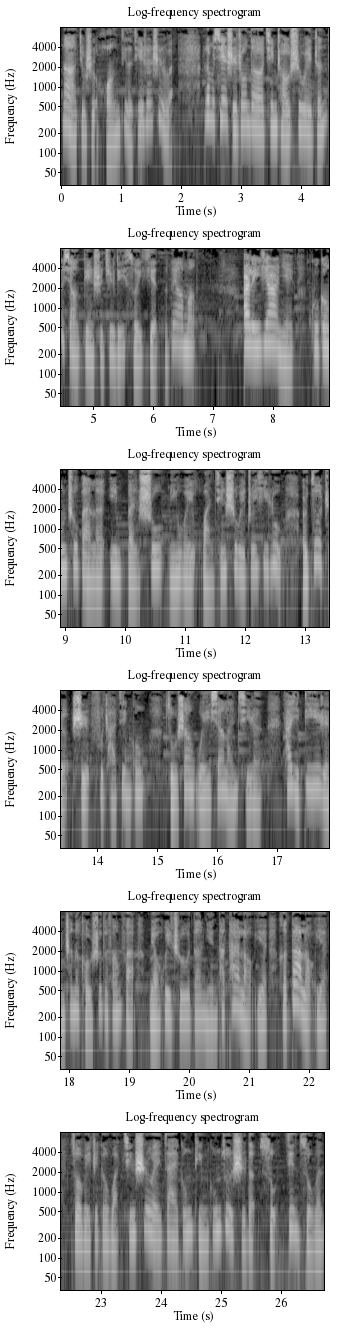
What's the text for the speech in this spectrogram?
那就是皇帝的贴身侍卫。那么现实中的清朝侍卫真的像电视剧里所演的那样吗？二零一二年，故宫出版了一本书，名为《晚清侍卫追忆录》，而作者是富察建功，祖上为镶蓝旗人。他以第一人称的口述的方法，描绘出当年他太老爷和大老爷作为这个晚清侍卫在宫廷工作时的所见所闻。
